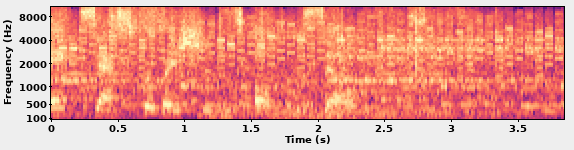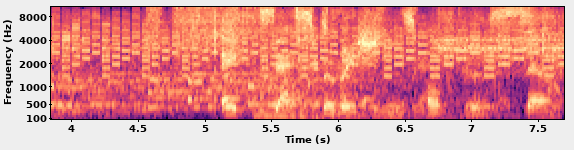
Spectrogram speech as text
exasperations of self, exasperations of the self,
